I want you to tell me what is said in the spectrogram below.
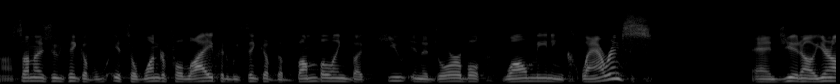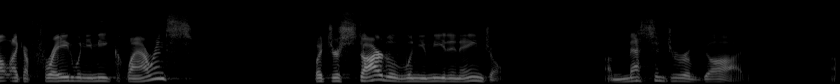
Uh, sometimes we think of It's a Wonderful Life and we think of the bumbling but cute and adorable, well meaning Clarence. And you know, you're not like afraid when you meet Clarence, but you're startled when you meet an angel, a messenger of God. Uh,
